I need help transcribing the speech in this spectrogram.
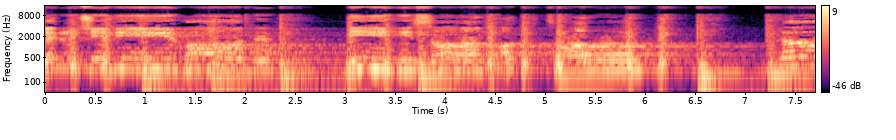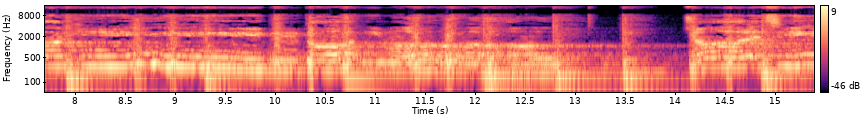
Gerçi bir had bir hesap aktar Lakin daima çaresiz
